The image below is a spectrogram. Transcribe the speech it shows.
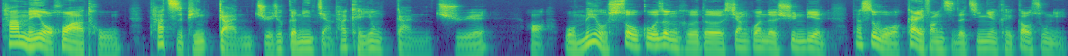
他没有画图，他只凭感觉就跟你讲，他可以用感觉哦。我没有受过任何的相关的训练，但是我盖房子的经验可以告诉你，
